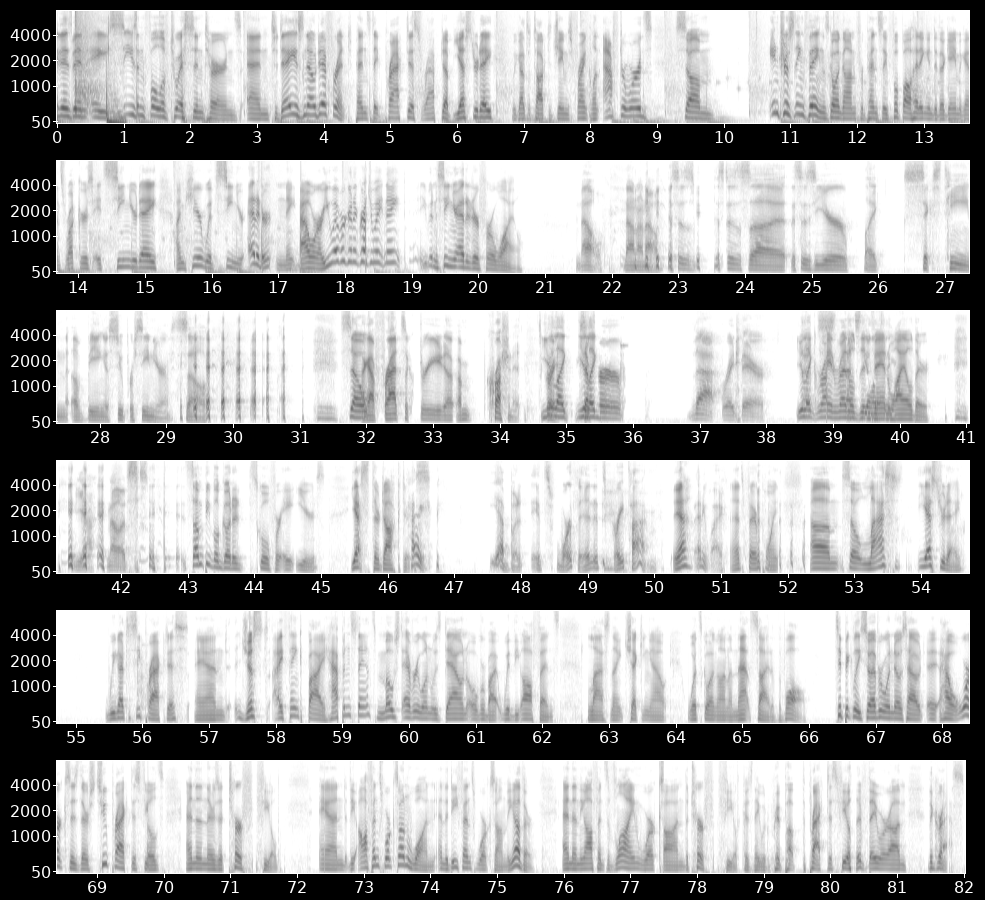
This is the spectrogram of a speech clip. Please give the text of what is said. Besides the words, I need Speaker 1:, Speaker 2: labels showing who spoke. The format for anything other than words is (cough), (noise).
Speaker 1: It has been a season full of twists and turns, and today is no different. Penn State practice wrapped up yesterday. We got to talk to James Franklin afterwards. Some interesting things going on for Penn State football heading into their game against Rutgers. It's senior day. I'm here with senior editor Nate Bauer. Are you ever going to graduate, Nate? You've been a senior editor for a while.
Speaker 2: No, no, no, no. this is this is uh this is year like 16 of being a super senior. So (laughs)
Speaker 1: so
Speaker 2: I got frat secretary. I'm crushing it. It's
Speaker 1: you're
Speaker 2: great.
Speaker 1: like you're
Speaker 2: Except
Speaker 1: like
Speaker 2: that right there.
Speaker 1: you're like Ryan Reynolds and Van
Speaker 2: thing-
Speaker 1: Wilder.
Speaker 2: Yeah, no, (laughs) it's
Speaker 1: Some people go to school for eight years. Yes, they're doctors.
Speaker 2: hey, yeah, but it's worth it. It's a great time.
Speaker 1: Yeah,
Speaker 2: Anyway,
Speaker 1: that's a fair point. um, so last yesterday, we got to see practice, and just I think by happenstance, most everyone was down over by with the offense last night, checking out what's going on on that side of the ball. Typically, so everyone knows how uh, how it works is there's two practice fields, and then there's a turf field. And the offense works on one and the defense works on the other. And then the offensive line works on the turf field because they would (laughs) rip up the practice (laughs) field if they were on the grass.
